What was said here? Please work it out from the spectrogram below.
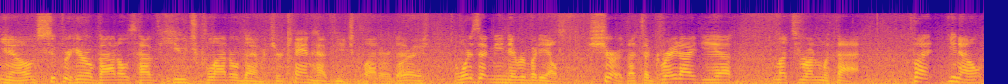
you know, superhero battles have huge collateral damage or can have huge collateral damage. Right. And what does that mean to everybody else? Sure, that's a great idea. Let's run with that. But, you know,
